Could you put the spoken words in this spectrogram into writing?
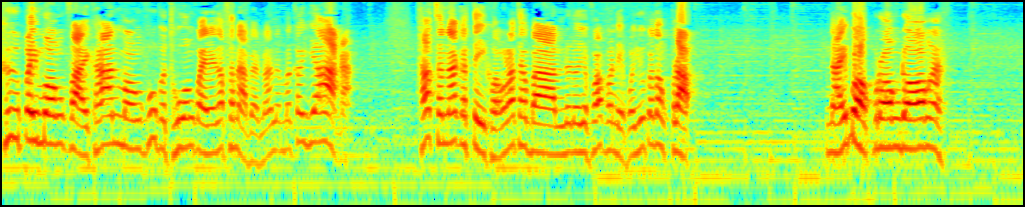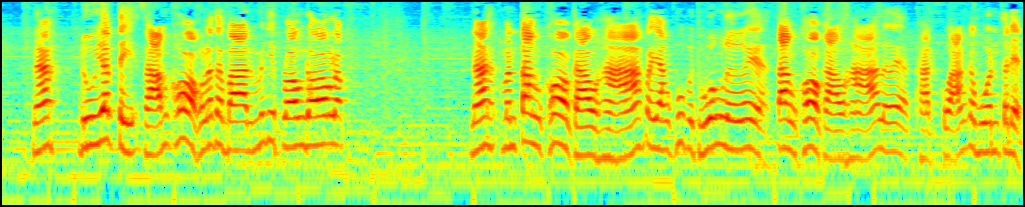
คือไปมองฝ่ายค้านมองผู้ประท้วงไปในลักษณะแบบนั้น มันก็ยากอะ่ะ ทัศนคติของรัฐบาลโดยเฉพาะพลเอกประยุทธ์ก็ต้องปรับ ไหนบอกปรองดองอะนะดูยติสามข้อของรัฐบาลไม่ใช่ปรองดองหรอกนะมันตั้งข้อกล่าวหาไปยังผู้ประท้วงเลยอะตั้งข้อกล่าวหาเลยอะขัดขวางกระบวนเสด็จ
